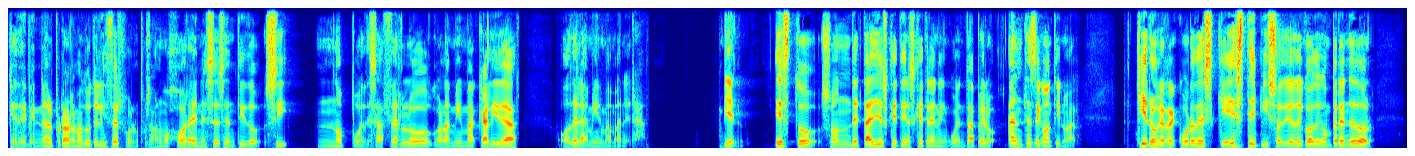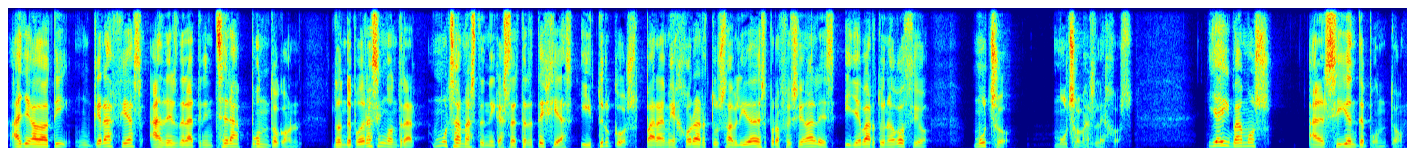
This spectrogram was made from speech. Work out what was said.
que dependiendo del programa que utilices, bueno, pues a lo mejor en ese sentido sí no puedes hacerlo con la misma calidad o de la misma manera. Bien, esto son detalles que tienes que tener en cuenta, pero antes de continuar, quiero que recuerdes que este episodio de Código Emprendedor ha llegado a ti gracias a desde la trinchera.com, donde podrás encontrar muchas más técnicas, estrategias y trucos para mejorar tus habilidades profesionales y llevar tu negocio mucho, mucho más lejos. Y ahí vamos al siguiente punto.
